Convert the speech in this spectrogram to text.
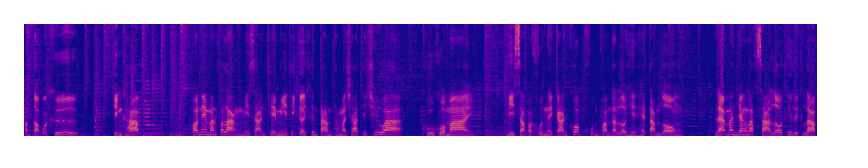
คำตอบก็คือ จริงครับ เพราะในมันฝรั่งมีสารเคมีที่เกิดขึ้นตามธรรมชาติที่ชื่อว่าคูโคอามีนมีสรรพคุณในการควบคุมความดันโลหิตให้ต่ำลง และมันยังรักษาโรคที่ลึกลับ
